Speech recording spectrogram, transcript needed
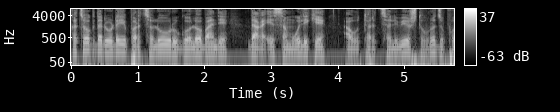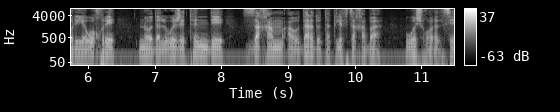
که څوک د ډوډۍ پر څلورو ګولو باندې دغه اسم ولیکي او تر څلوېښتو ورځو پورې یې وخوري نو د لوږې تندې زخم او درد و تکلیف څخه به وژغورل سي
